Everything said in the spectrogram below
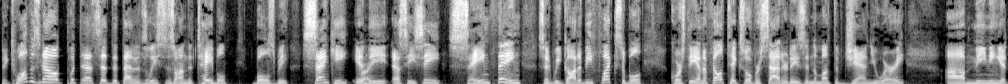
Big Twelve has now put that said that that at least is on the table. Bowlesby, Sankey in the SEC, same thing. Said we got to be flexible. Of course, the NFL takes over Saturdays in the month of January, uh, meaning it.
